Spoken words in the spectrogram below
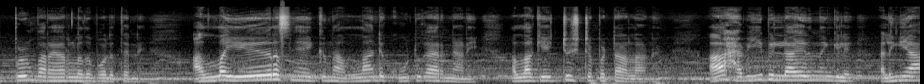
എപ്പോഴും പറയാറുള്ളത് പോലെ തന്നെ അള്ള ഏറെ സ്നേഹിക്കുന്ന അള്ളാന്റെ കൂട്ടുകാരനാണ് അള്ളാഹ്ക്ക് ഏറ്റവും ഇഷ്ടപ്പെട്ട ആളാണ്. ആ ഹബീബില്ലായിരുന്നെങ്കിൽ അല്ലെങ്കിൽ ആ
